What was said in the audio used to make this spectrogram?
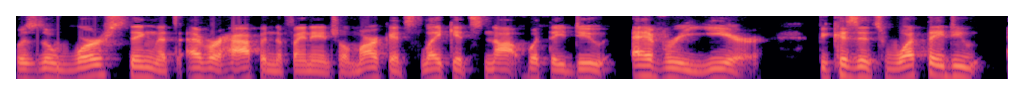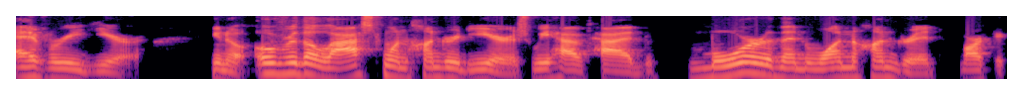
was the worst thing that's ever happened to financial markets, like it's not what they do every year, because it's what they do every year. You know, over the last 100 years, we have had more than 100 market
